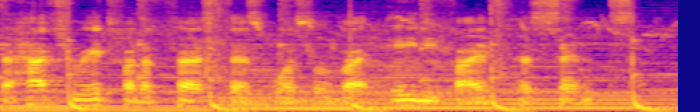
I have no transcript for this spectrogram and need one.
The hatch rate for the first test was over 85%.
